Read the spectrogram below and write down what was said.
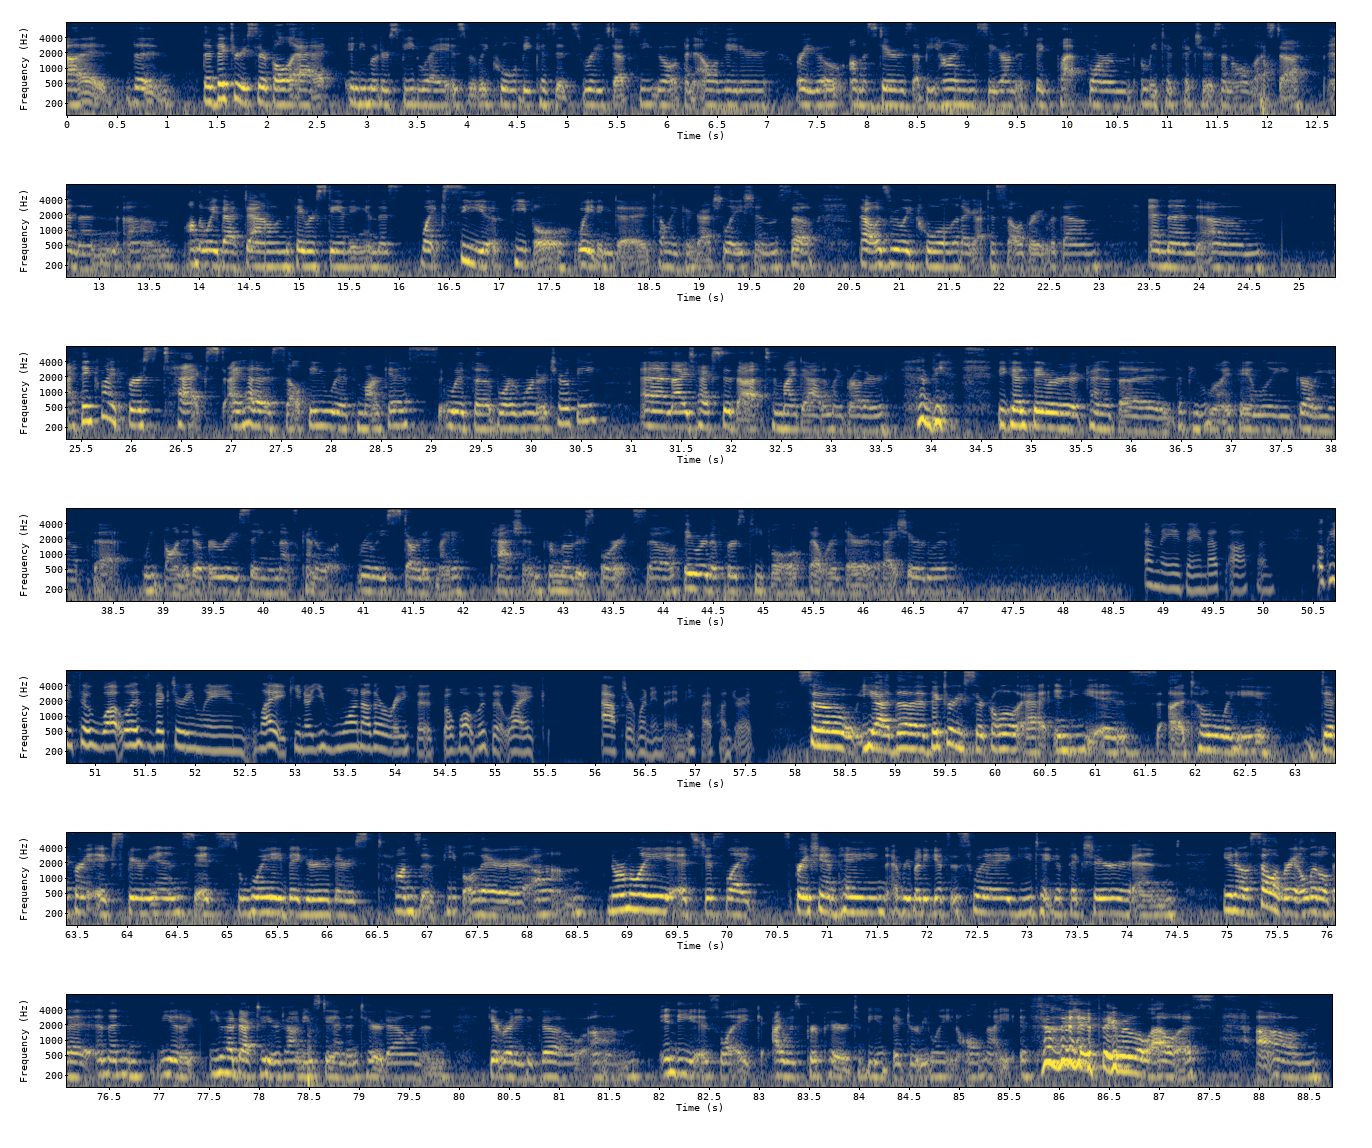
uh, the the victory circle at Indy Motor Speedway is really cool because it's raised up so you go up an elevator or you go on the stairs up behind so you're on this big platform and we took pictures and all that stuff. And then um, on the way back down they were standing in this like sea of people waiting to tell me congratulations. So that was really cool that I got to celebrate with them. And then um, I think my first text I had a selfie with Marcus with the Borg Warner trophy and I texted that to my dad and my brother because they were kind of the the people in my family growing up that we bonded over racing, and that's kind of what really started my passion for motorsports. So they were the first people that weren't there that I shared with. Amazing. That's awesome. Okay, so what was Victory Lane like? You know, you've won other races, but what was it like after winning the Indy 500? So, yeah, the Victory Circle at Indy is a totally different experience. It's way bigger. There's tons of people there. Um, normally, it's just like spray champagne, everybody gets a swig, you take a picture, and you know celebrate a little bit, and then you know you head back to your timing stand and tear down and get ready to go. Um, Indy is like I was prepared to be in victory lane all night if if they would allow us. Um,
